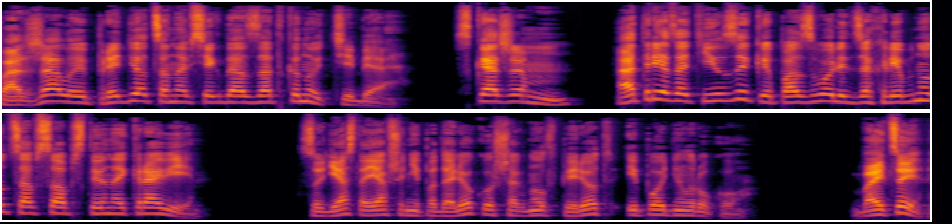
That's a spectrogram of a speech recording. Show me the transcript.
Пожалуй, придется навсегда заткнуть тебя. Скажем, отрезать язык и позволить захлебнуться в собственной крови». Судья, стоявший неподалеку, шагнул вперед и поднял руку. «Бойцы,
